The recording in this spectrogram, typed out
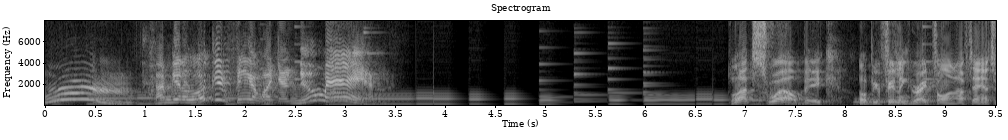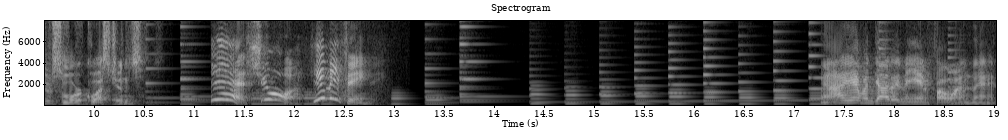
Mmm, I'm gonna look and feel like a new man. Well, that's swell, Beak. Hope you're feeling grateful enough to answer some more questions. Yeah, sure. Anything. I haven't got any info on that.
